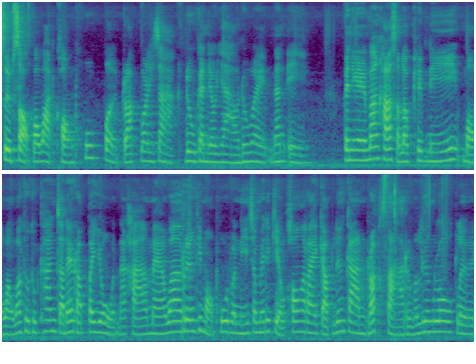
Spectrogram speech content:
สืบสอบประวัติของผู้เปิดรับบริจาคดูกันยาวๆด้วยนั่นเอง เป็นยังไงกันบ้างคะสำหรับคลิปนี้หมอหวังว่าทุกๆทท่านจะได้รับประโยชน์นะคะ แม้ว่าเรื่องที่หมอพูดวันนี้จะไม่ได้เกี่ยวข้องอะไรกับเรื่องการรักษาหรือว่าเรื่องโรคเลย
